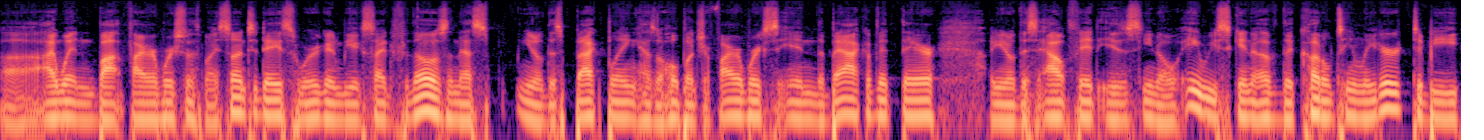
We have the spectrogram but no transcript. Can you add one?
Uh, I went and bought fireworks with my son today, so we're going to be excited for those. And that's you know this back bling has a whole bunch of fireworks in the back of it. There, uh, you know this outfit is you know a reskin of the Cuddle Team Leader to be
